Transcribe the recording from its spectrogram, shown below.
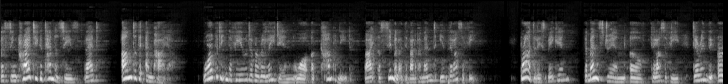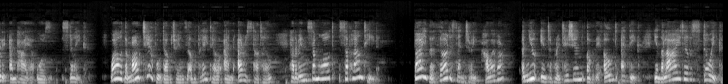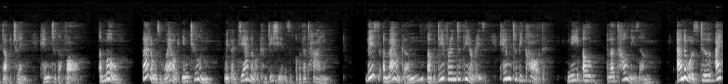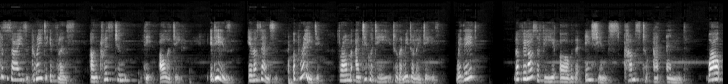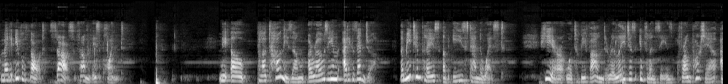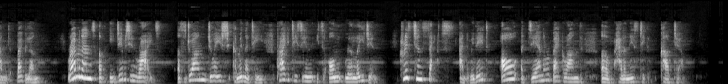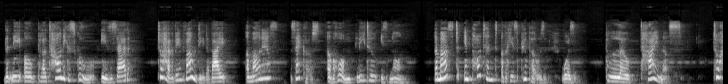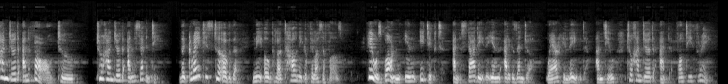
The syncretic tendencies that, under the Empire, worked in the field of religion were accompanied by a similar development in philosophy. Broadly speaking, the mainstream of philosophy during the early Empire was Stoic, while the more cheerful doctrines of Plato and Aristotle had been somewhat supplanted. By the third century, however, a new interpretation of the old ethic in the light of Stoic doctrine came to the fore, a move that was well in tune with the general conditions of the time. This amalgam of different theories came to be called Neoplatonism, and was to exercise great influence on Christian theology. It is, in a sense, a bridge from antiquity to the Middle Ages. With it, the philosophy of the ancients comes to an end, while medieval thought starts from this point. Neoplatonism arose in Alexandria, the meeting place of East and West. Here were to be found religious influences from Persia and Babylon, remnants of Egyptian rites, a strong Jewish community practicing its own religion, Christian sects, and with it all a general background of Hellenistic culture. The Neoplatonic school is said to have been founded by Ammonius Saccas, of whom little is known. The most important of his pupils was Plotinus, 204 to 270, the greatest of the Neoplatonic philosophers. He was born in Egypt and studied in Alexandria, where he lived until 243.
